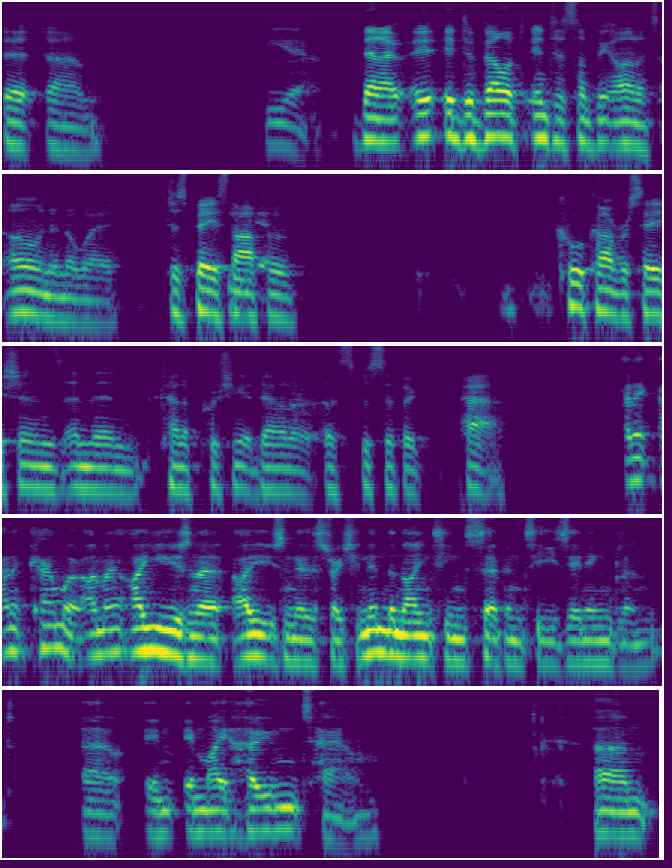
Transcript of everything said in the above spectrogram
that um, yeah then i it, it, developed into something on its own in a way just based yeah. off of cool conversations and then kind of pushing it down a, a specific path and it, and it can work. I mean, I use an I use an illustration in the 1970s in England, uh, in in my hometown. Um,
